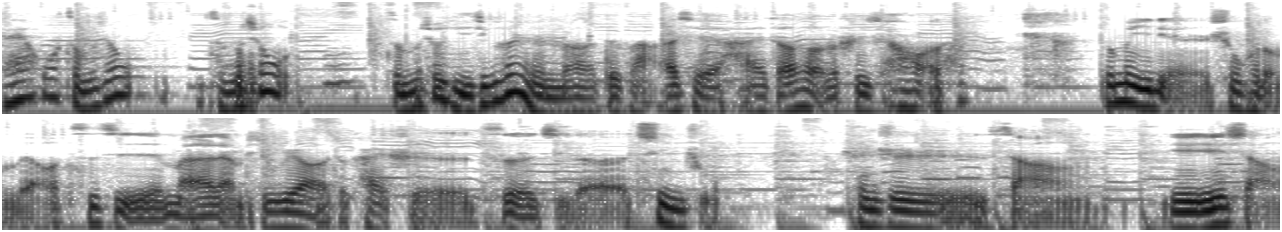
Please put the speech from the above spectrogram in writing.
哎，我怎么就怎么就怎么就一个人呢？对吧？而且还早早的睡觉了，这么一点生活都没有。自己买了两瓶 real 就开始自己的庆祝，甚至想也也想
